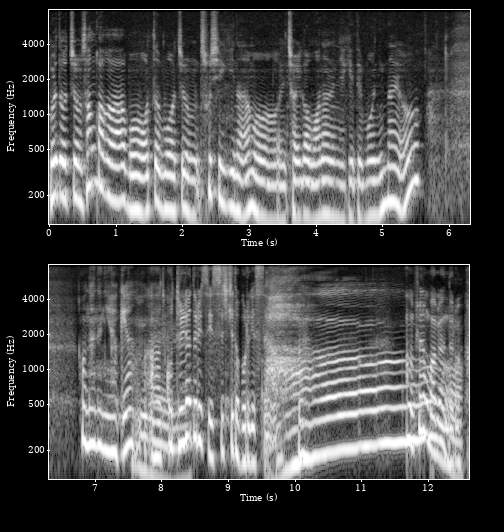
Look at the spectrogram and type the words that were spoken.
그래도 좀 성과가 뭐 어떤 뭐 좀 소식이나 뭐 저희가 원하는 얘기들 뭐 있나요? 원하는 이야기요? 네. 아, 곧 들려드릴 수 있을지도 모르겠어요. 아 표정 마음에 안 들어.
